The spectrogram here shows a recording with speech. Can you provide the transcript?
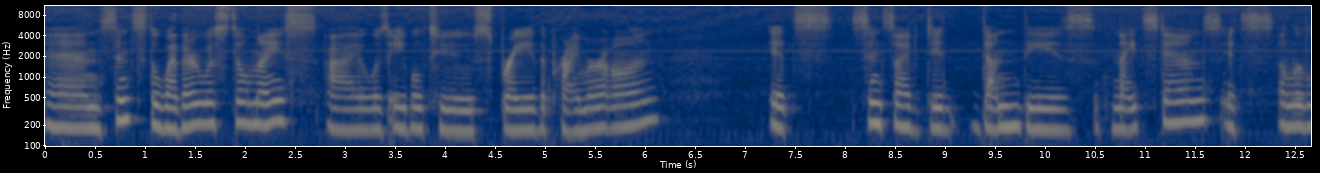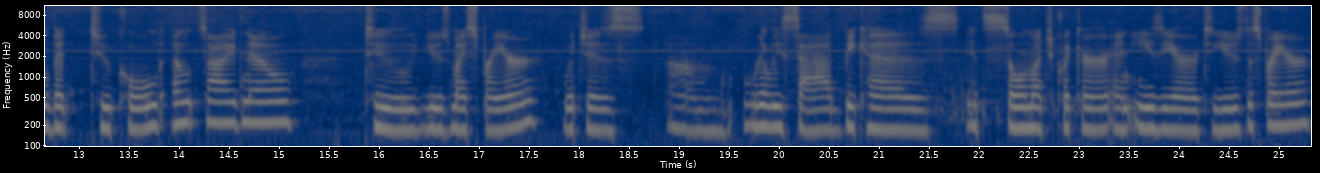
And since the weather was still nice, I was able to spray the primer on. It's since I've did done these nightstands, it's a little bit too cold outside now to use my sprayer, which is um, really sad because it's so much quicker and easier to use the sprayer.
